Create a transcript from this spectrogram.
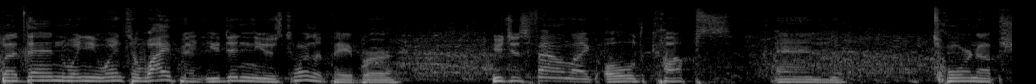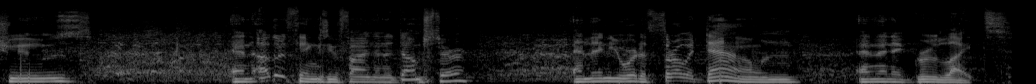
But then when you went to wipe it, you didn't use toilet paper. You just found like old cups and torn up shoes and other things you find in a dumpster. And then you were to throw it down, and then it grew light.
